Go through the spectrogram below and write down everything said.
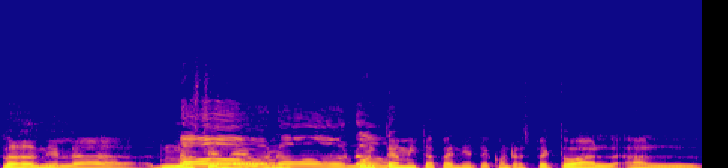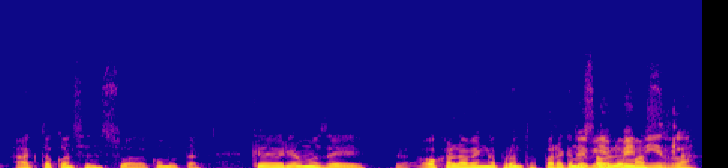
la Daniela nos tiene un, no, un no. temita pendiente con respecto al, al acto consensuado como tal. Que deberíamos de, ojalá venga pronto para que de nos hable más bienvenirla.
